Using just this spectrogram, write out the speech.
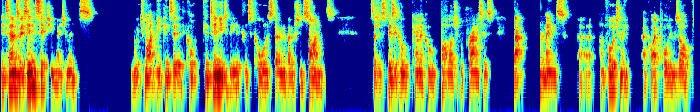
In terms of its in situ measurements, which might be considered continue to be the cornerstone of ocean science, such as physical, chemical, biological parameters, that remains, uh, unfortunately, uh, quite poorly resolved.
